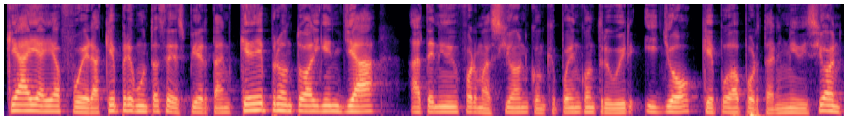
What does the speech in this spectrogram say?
qué hay ahí afuera, qué preguntas se despiertan, qué de pronto alguien ya ha tenido información con que pueden contribuir y yo qué puedo aportar en mi visión.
